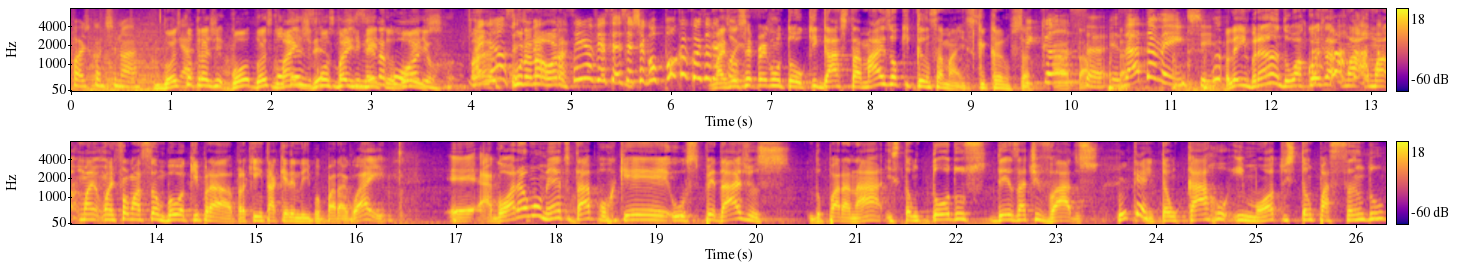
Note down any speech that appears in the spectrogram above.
Pode continuar. Dois, go- dois Maisena, constrangi- constrangimentos. com óleo. Ai, não, Cura na hora. Você ia ver, você, você chegou pouca coisa depois. Mas você perguntou o que gasta mais ou o que cansa mais? Que cansa. Que cansa, Ah, tá. exatamente. Lembrando, uma coisa, uma, uma, uma- uma informação boa aqui pra, pra quem tá querendo ir pro Paraguai. É, agora é o momento, tá? Porque os pedágios do Paraná estão todos desativados. Por quê? Então carro e moto estão passando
